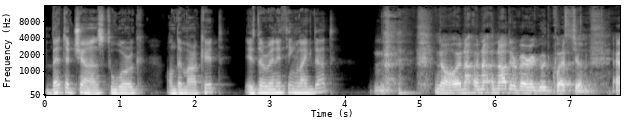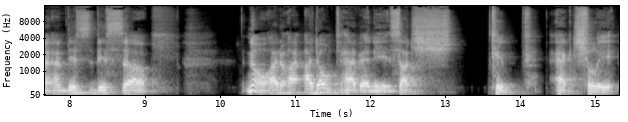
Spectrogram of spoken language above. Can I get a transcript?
better chance to work on the market? Is there anything like that? no, an- an- another very good question, and this this uh, no, I, I, I don't have any such tip actually.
